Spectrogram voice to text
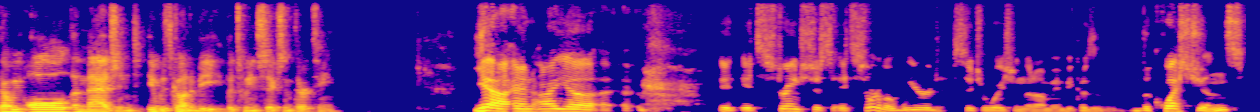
that we all imagined it was going to be between 6 and 13. Yeah, and I uh it, it's strange just it's sort of a weird situation that I'm in because the questions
